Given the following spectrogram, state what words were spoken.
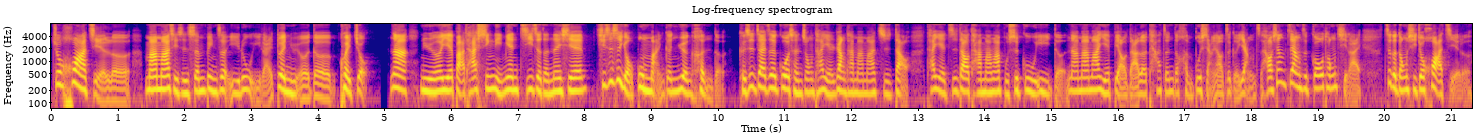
就化解了妈妈其实生病这一路以来对女儿的愧疚。那女儿也把她心里面积着的那些，其实是有不满跟怨恨的。可是，在这个过程中，她也让她妈妈知道，她也知道她妈妈不是故意的。那妈妈也表达了，她真的很不想要这个样子。好像这样子沟通起来，这个东西就化解了。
